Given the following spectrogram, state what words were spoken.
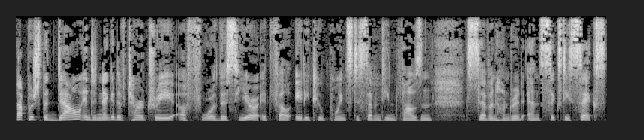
That pushed the Dow into negative territory uh, for this year. It fell 82 points to 17,766.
